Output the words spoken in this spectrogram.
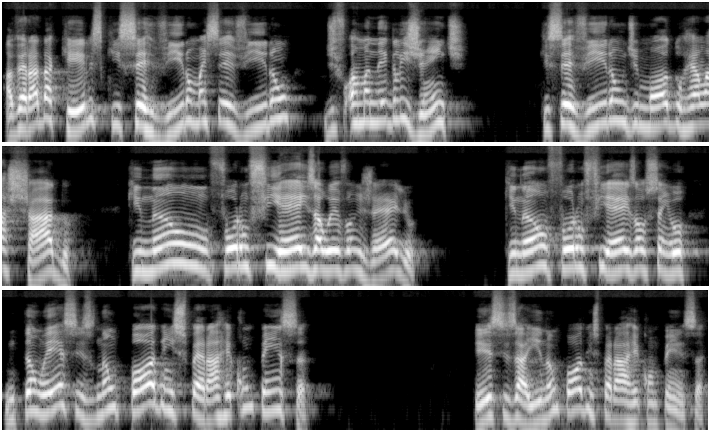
Haverá daqueles que serviram, mas serviram de forma negligente, que serviram de modo relaxado, que não foram fiéis ao Evangelho, que não foram fiéis ao Senhor. Então, esses não podem esperar recompensa. Esses aí não podem esperar a recompensa.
